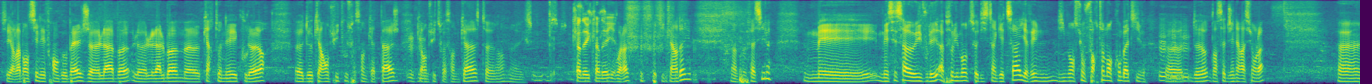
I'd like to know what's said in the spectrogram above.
c'est-à-dire la bande dessinée franco-belge, l'album cartonné couleur de 48 ou 64 pages, Mhm. 48-64. euh, non, mais- Clin d'œil, clin d'œil. voilà, petit clin d'œil, un peu facile. Mais, mais c'est ça, eux, ils voulaient absolument se distinguer de ça. Il y avait une dimension fortement combative Mhm, euh, mhm. de- dans cette génération-là. Euh,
